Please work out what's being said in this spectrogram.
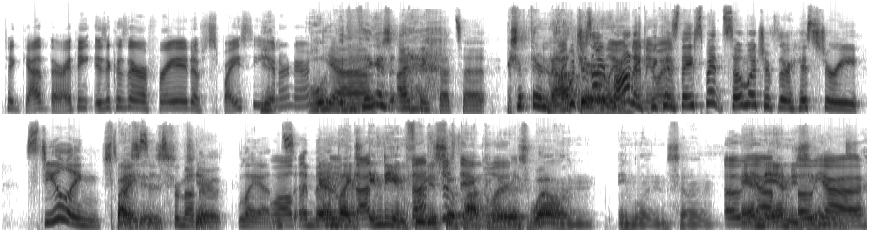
together. I think is it because they're afraid of spicy Yeah, international? well, Yeah, the thing is, I think that's it. except they're not, Which is ironic Anyway. because they spent so much of their history stealing spices, Spices, from other lands, Well, and then and like Indian food is so popular England. as well in England. So Oh and, yeah. and New oh Zealand. yeah.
